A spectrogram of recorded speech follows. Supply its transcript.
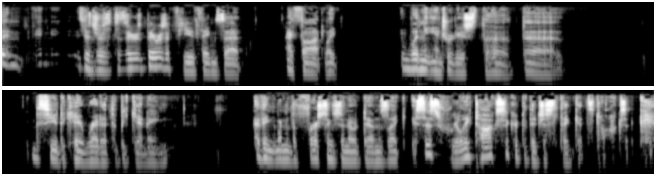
it- it- it's interesting because there there was a few things that I thought like when they introduced the the the Decay right at the beginning. I think one of the first things to note down is like, is this really toxic or do they just think it's toxic?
